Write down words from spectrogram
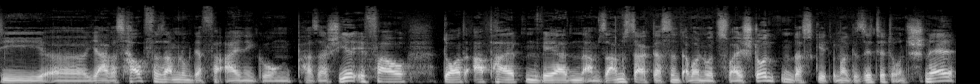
die äh, Jahreshauptversammlung der Vereinigung Passagier e.V. dort abhalten werden am Samstag. Das sind aber nur zwei Stunden. Das geht immer gesittet und schnell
